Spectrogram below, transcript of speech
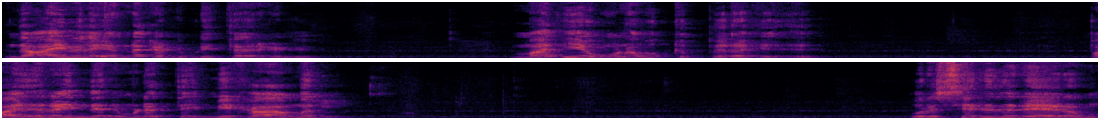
இந்த ஆய்வில் என்ன கண்டுபிடித்தார்கள்? மதிய உணவுக்கு பிறகு பதினைந்து நிமிடத்தை மிகாமல் ஒரு சிறிது நேரம்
